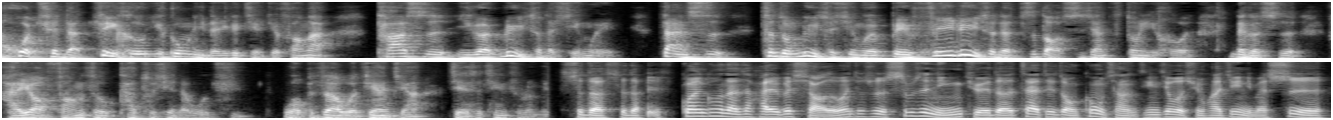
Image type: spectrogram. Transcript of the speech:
或缺的最后一公里的一个解决方案，它是一个绿色的行为。但是这种绿色行为被非绿色的指导思想指动以后，那个是还要防守它出现的误区。我不知道我这样讲解释清楚了没？是的，是的。关于共享单车还有个小的问，就是是不是您觉得在这种共享经济或循环经济里面是？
